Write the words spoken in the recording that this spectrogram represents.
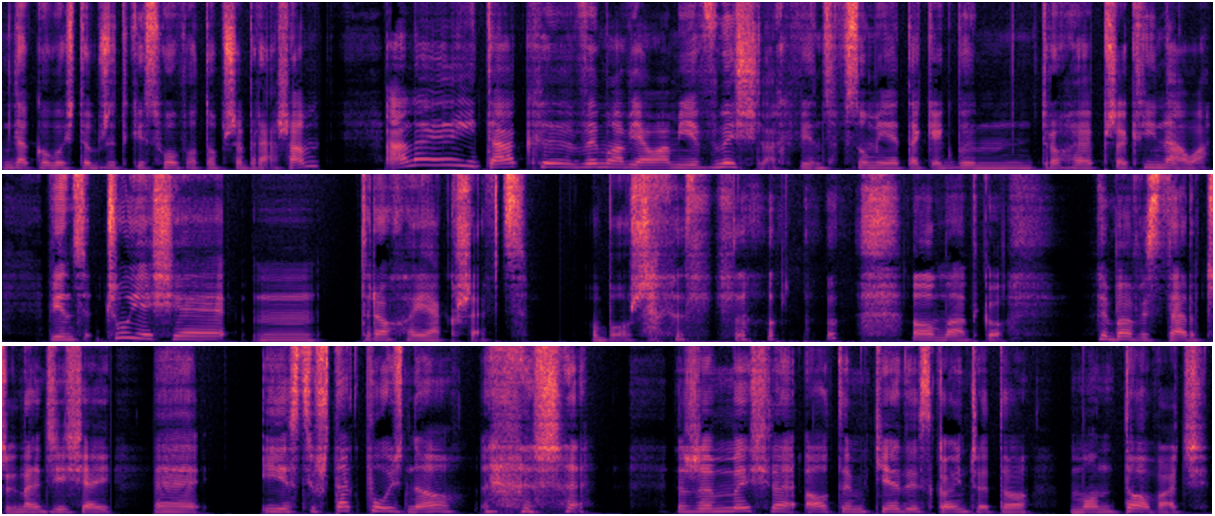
dla kogoś to brzydkie słowo, to przepraszam, ale i tak wymawiałam je w myślach, więc w sumie tak jakbym trochę przeklinała. Więc czuję się mm, trochę jak szewc. O Boże. o matko chyba wystarczy na dzisiaj. E, I jest już tak późno, że, że myślę o tym, kiedy skończę to montować,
